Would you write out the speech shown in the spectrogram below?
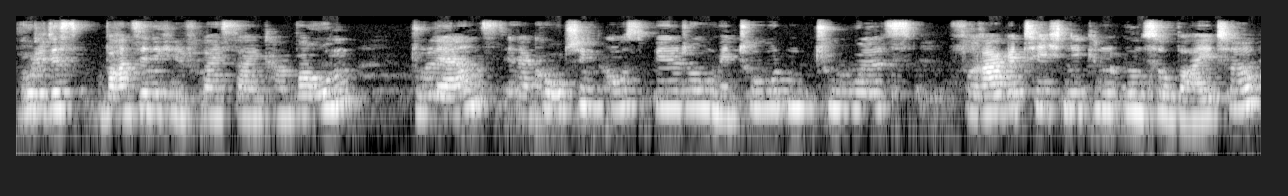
wo dir das wahnsinnig hilfreich sein kann. Warum? Du lernst in der Coaching-Ausbildung Methoden, Tools, Fragetechniken und so weiter,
